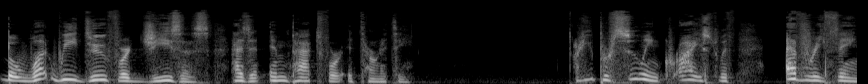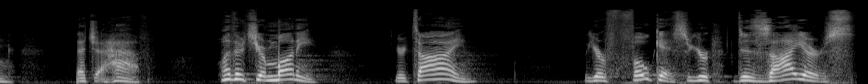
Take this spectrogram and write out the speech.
But what we do for Jesus has an impact for eternity. Are you pursuing Christ with everything that you have? Whether it's your money, your time, your focus, your desires.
